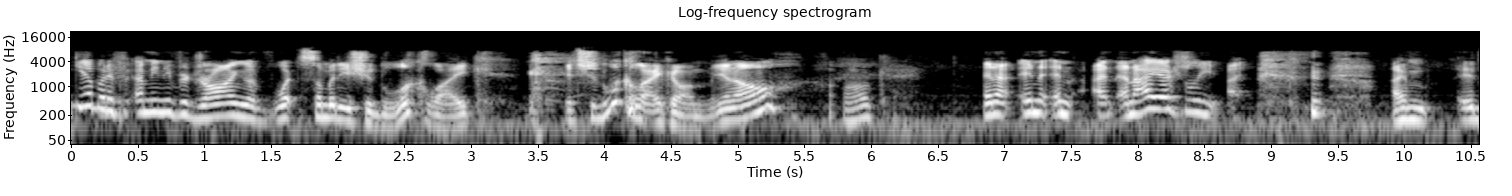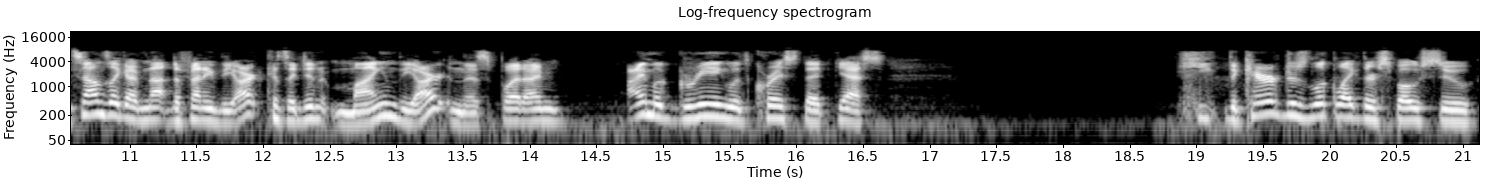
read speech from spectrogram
Yeah, but if I mean, if you're drawing of what somebody should look like, it should look like them. You know. okay. And I, and and and I actually, I, I'm. It sounds like I'm not defending the art because I didn't mind the art in this, but I'm I'm agreeing with Chris that yes, he the characters look like they're supposed to,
